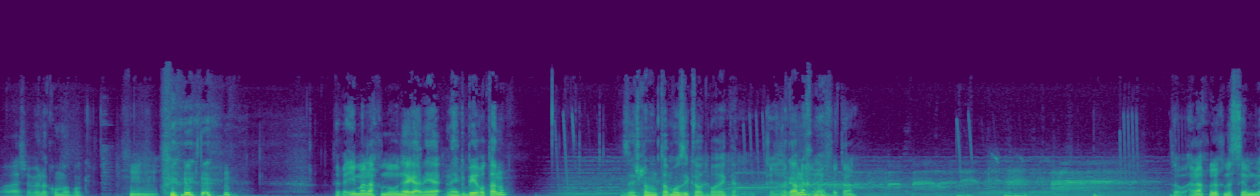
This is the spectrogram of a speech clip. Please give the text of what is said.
מה היה שווה לקום בבוקר? תראה, אם אנחנו... רגע, אני אני אגביר אותנו? אז יש לנו את המוזיקה עוד ברקע. כן, זה גם נחמד. אותה. טוב, אנחנו נכנסים ל...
